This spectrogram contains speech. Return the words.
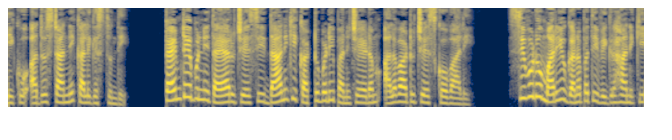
మీకు అదృష్టాన్ని కలిగిస్తుంది. టైంటేబుల్ని తయారుచేసి దానికి కట్టుబడి పనిచేయడం అలవాటు చేసుకోవాలి. శివుడు మరియు గణపతి విగ్రహానికి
